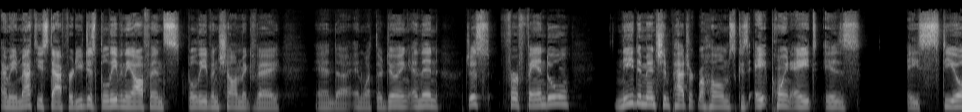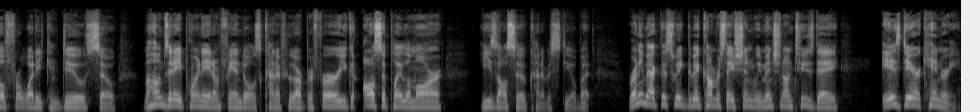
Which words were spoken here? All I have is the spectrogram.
I mean, Matthew Stafford, you just believe in the offense, believe in Sean McVay and uh, and what they're doing. And then just for FanDuel, need to mention Patrick Mahomes because 8.8 is a steal for what he can do. So Mahomes at 8.8 on FanDuel is kind of who I prefer. You could also play Lamar. He's also kind of a steal. But running back this week, the big conversation we mentioned on Tuesday is Derrick Henry.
